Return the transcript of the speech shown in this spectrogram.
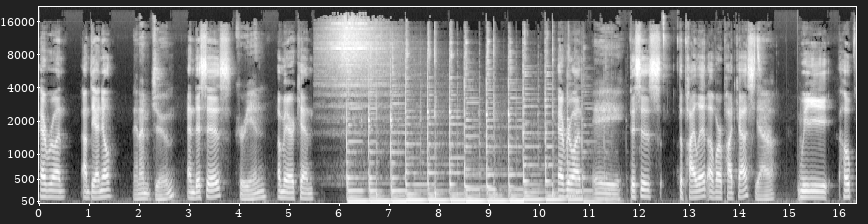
Hey everyone, I'm Daniel, And I'm Jun, and this is Korean. American. Hey everyone, Hey, this is the pilot of our podcast. yeah, We hope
